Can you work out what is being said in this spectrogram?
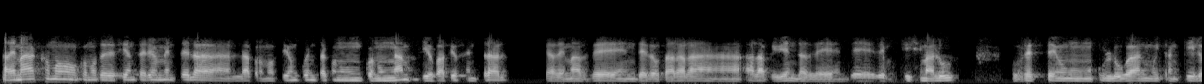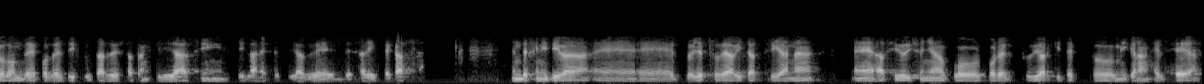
Además, como, te decía anteriormente, la, promoción cuenta con un, con un amplio patio central que además de, dotar a la, a la vivienda de, muchísima luz, ofrece un, lugar muy tranquilo donde poder disfrutar de esa tranquilidad sin, la necesidad de, salir de casa. En definitiva, eh, el proyecto de Habitat Triana eh, ha sido diseñado por, por el estudio arquitecto Miguel Ángel Gea,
